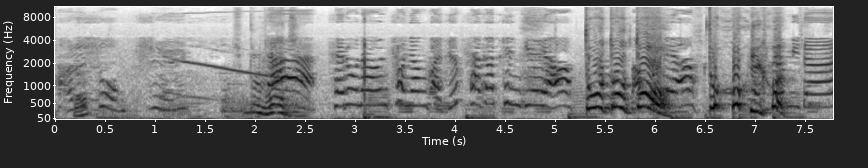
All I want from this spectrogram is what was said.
다를 어? 수 없지. 심부름 해야지. 새로 나온 천연 과즙 사과 캔디예요. 또 또 또또 이거 감사합니다.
